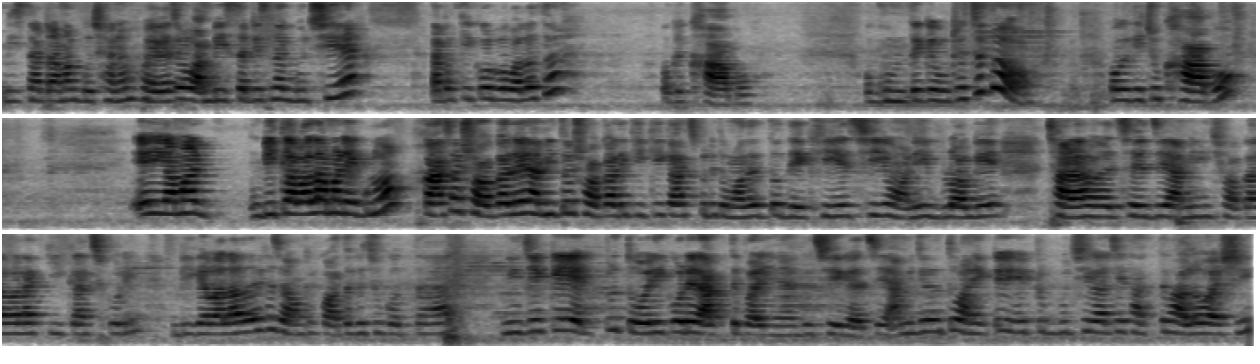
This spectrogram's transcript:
বিছনাটা আমার গুছানো হয়ে গেছে। ও, আমি বিছনা টিছনা গুছিয়ে তারপর কি করব বলো তো? ওকে খাওয়াবো। ও ঘুম থেকে উঠেছে তো, ওকে কিছু খাওয়াবো। এই আমার বিকালবেলা আমার এগুলো কাজ আর আমি তো সকালে কি কি কাজ করি তোমাদের তো দেখিয়েছি। অনেক ব্লগে ছাড়া হয়েছে যে আমি সকালবেলা কি কাজ করি। বিকেলবেলাও দেখেছ, আমাকে কত কিছু করতে হয়। নিজেকে একটু তৈরি করে রাখতে পারি না, গুছিয়ে গেছে। আমি যেহেতু অনেকটাই একটু গুছিয়ে গাছিয়ে থাকতে ভালোবাসি।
